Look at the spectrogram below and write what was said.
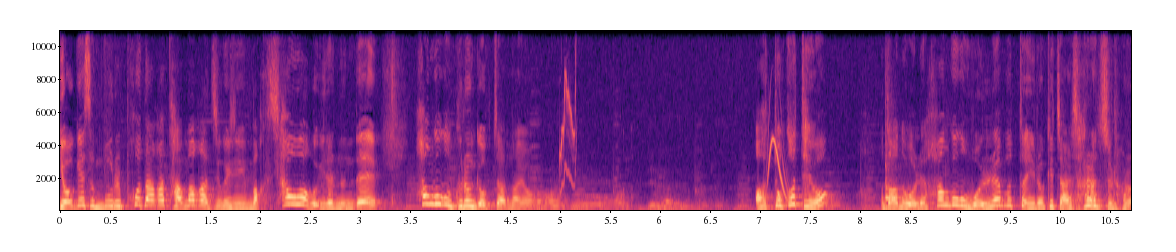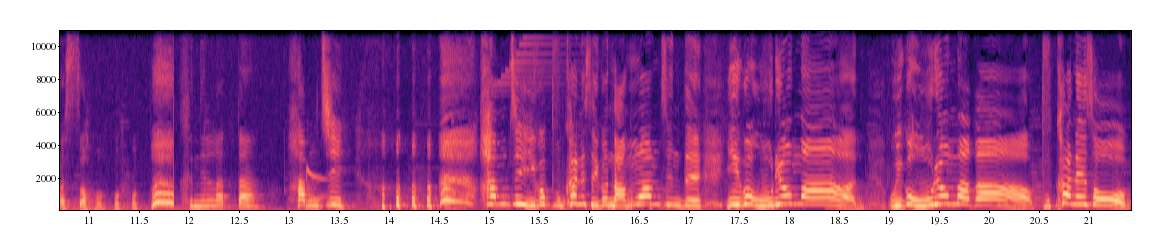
여기서 물을 퍼다가 담아가지고 이제 막 샤워하고 이랬는데 한국은 그런 게 없잖아요. 아 똑같아요? 나는 원래 한국은 원래부터 이렇게 잘 사는 줄 알았어. 큰일 났다. 함지. 함지 이거 북한에서 이거 나무 함지인데 이거 우리 엄마 이거 우리 엄마가 북한에서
